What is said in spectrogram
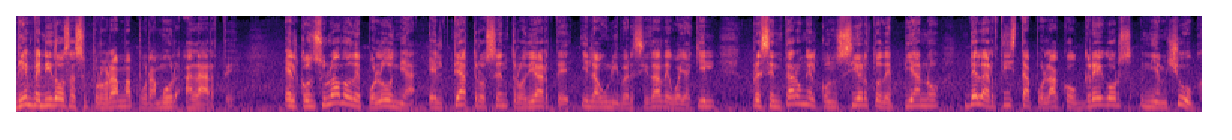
Bienvenidos a su programa Por Amor al Arte. El Consulado de Polonia, el Teatro Centro de Arte y la Universidad de Guayaquil presentaron el concierto de piano del artista polaco Gregors Niemczuk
